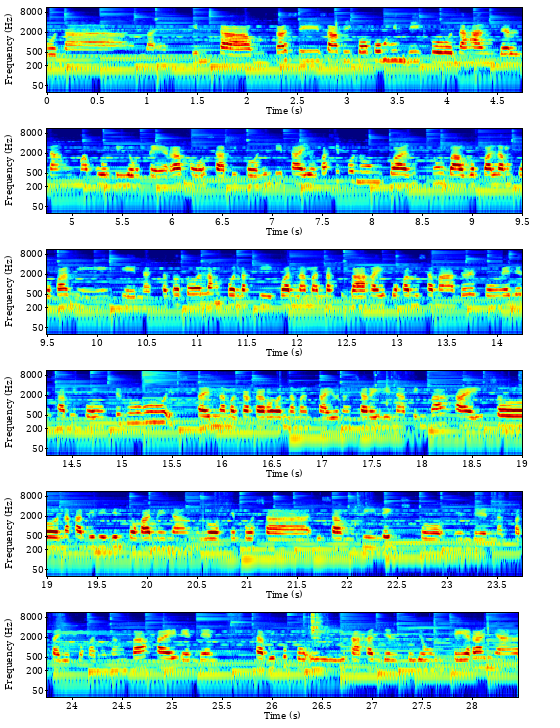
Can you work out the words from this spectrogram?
po na, na income. Kasi sabi ko, kung hindi ko na-handle ng mabuti yung pera mo, sabi ko, hindi tayo, kasi po nung, nung bago pa lang po kami, eh, nag- sa totoo lang po, nakikwan naman, nakibahay po kami sa mother ko. And then sabi ko, siguro it's time na magkakaroon naman tayo ng sarili nating bahay. So, nakabili din po kami ng lote po sa isang village po. And then, nagpatayo po kami ng bahay. And then, sabi ko po, i-handle ko yung pera niya.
